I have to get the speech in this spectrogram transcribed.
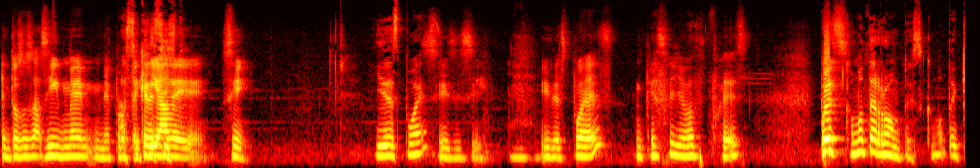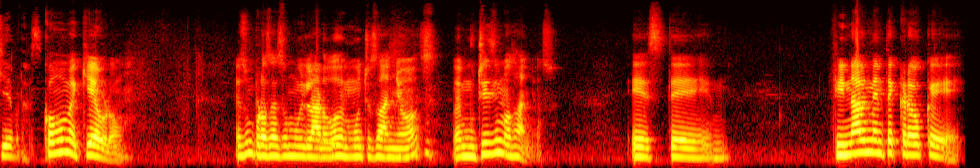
Entonces así me, me protegía de... Sí, Y después, sí, sí, sí. Y después, empiezo yo después. Pues, ¿cómo te rompes? ¿Cómo te quiebras? ¿cómo me quiebro? Es un proceso muy largo, de muchos años, de muchísimos años. Este, finalmente creo que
